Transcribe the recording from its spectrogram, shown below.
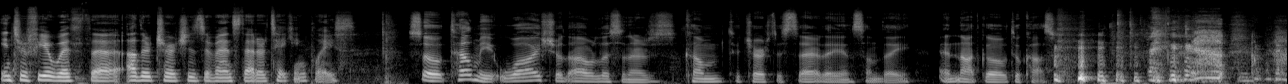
interfere with uh, other churches' events that are taking place. So tell me, why should our listeners come to church this Saturday and Sunday and not go to Costco?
